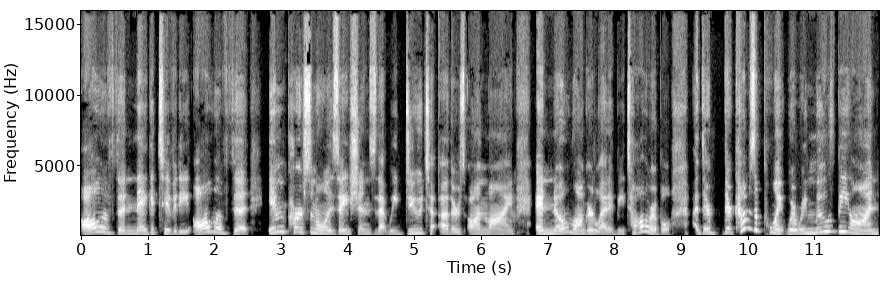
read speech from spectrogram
all of the negativity, all of the impersonalizations that we do to others online and no longer let it be tolerable. Uh, There there comes a point where we move beyond,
